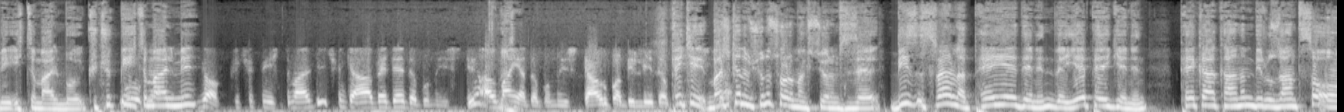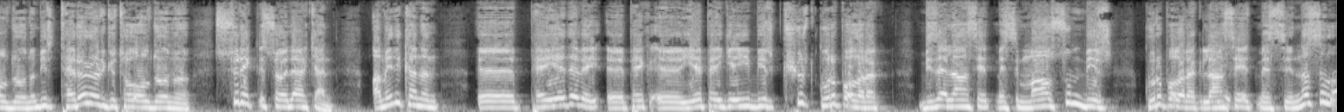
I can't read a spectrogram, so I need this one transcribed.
bir ihtimal bu? Küçük bir bu- ihtimal mi? Yok, küçük bir ihtimal değil çünkü ABD de bunu istiyor, Almanya da bunu istiyor, Avrupa Birliği de bunu Peki istiyor. başkanım şunu sormak istiyorum size. Biz ısrarla PYD'nin ve YPG'nin PKK'nın bir uzantısı olduğunu, bir terör örgütü olduğunu sürekli söylerken Amerika'nın e, PYD ve e, PK, e, YPG'yi bir Kürt grup olarak bize lanse etmesi, masum bir grup olarak lanse etmesi nasıl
